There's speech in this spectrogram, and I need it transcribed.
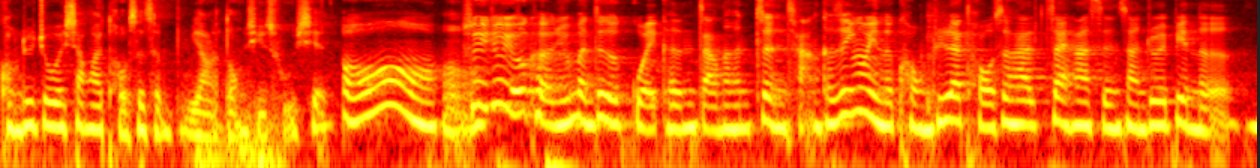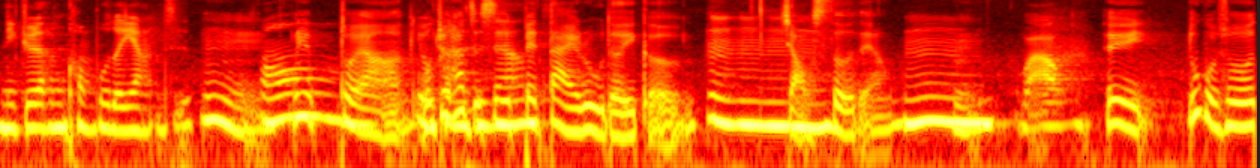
恐惧就会向外投射成不一样的东西出现。哦，所以就有可能原本这个鬼可能长得很正常，可是因为你的恐惧在投射他在他身上，就会变得你觉得很恐怖的样子。嗯，哦因为对啊，我觉得他只是被带入的一个嗯嗯角色这样。嗯，哇哦，所以如果说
